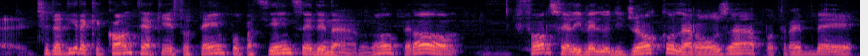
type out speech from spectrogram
Eh, c'è da dire che Conte ha chiesto tempo, pazienza e denaro, no? però forse a livello di gioco la Rosa potrebbe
